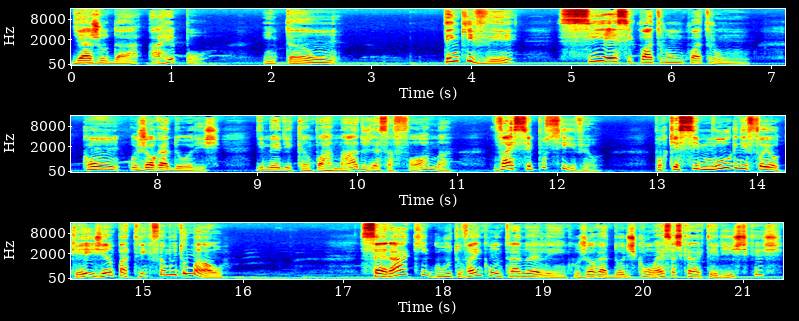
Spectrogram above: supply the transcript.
de ajudar a repor. Então, tem que ver se esse 4-1-4-1 com os jogadores de meio de campo armados dessa forma vai ser possível. Porque se Mugni foi ok, Jean Patrick foi muito mal. Será que Guto vai encontrar no elenco jogadores com essas características?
